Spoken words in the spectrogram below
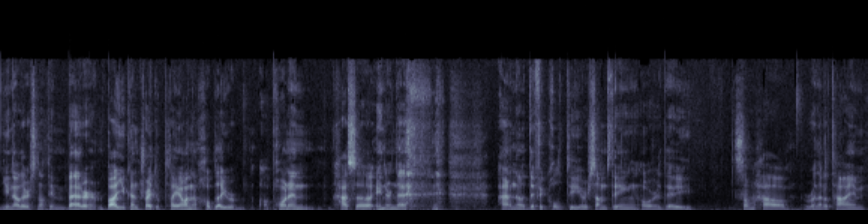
You know, there's nothing better, but you can try to play on and hope that your opponent has a internet, I don't know, difficulty or something, or they somehow run out of time,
